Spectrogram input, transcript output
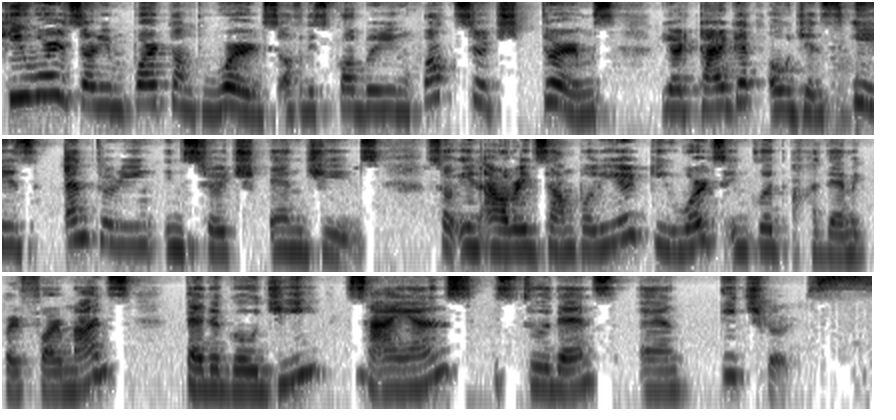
Keywords are important words of discovering what search terms your target audience is entering in search engines. So in our example here, keywords include academic performance, pedagogy, science, students, and teachers.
